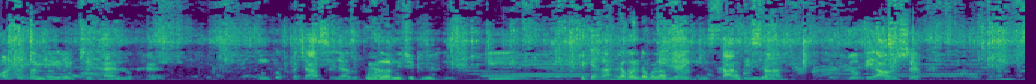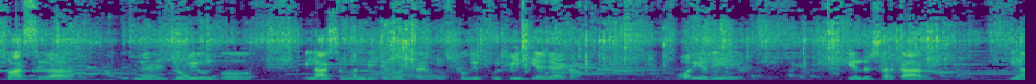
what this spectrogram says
और जो गंभीर रूप से घायल लोग हैं उनको पचास हज़ार रुपये की ठीक है डबल डबल दी जाएगी। साथ ही साथ जो भी आवश्यक स्वास्थ्य सेवा में जो भी उनको इलाज संबंधी ज़रूरत है, उसको भी फुलफिल किया जाएगा। और यदि केंद्र सरकार या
